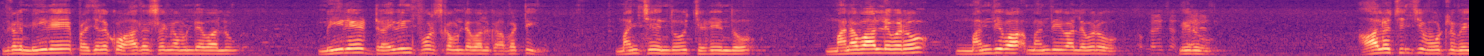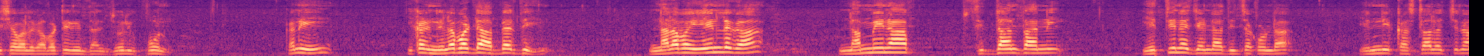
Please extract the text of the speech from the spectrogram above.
ఎందుకంటే మీరే ప్రజలకు ఆదర్శంగా ఉండేవాళ్ళు మీరే డ్రైవింగ్ ఫోర్స్గా ఉండేవాళ్ళు కాబట్టి మంచి ఏందో చెడేందో మన వాళ్ళెవరో మంది వా మంది వాళ్ళెవరో మీరు ఆలోచించి ఓట్లు వేసేవాళ్ళు కాబట్టి నేను దాని జోలికి పోను. కానీ ఇక్కడ నిలబడ్డ అభ్యర్థి నలభై ఏళ్ళుగా నమ్మిన సిద్ధాంతాన్ని ఎత్తిన జెండా దించకుండా ఎన్ని కష్టాలు వచ్చినా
